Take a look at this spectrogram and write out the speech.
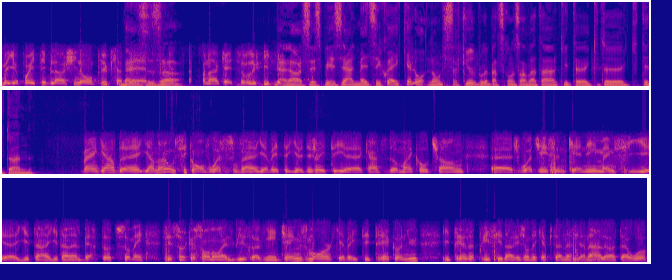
mais il n'a pas été blanchi non plus. Puis ça ben, c'est ça. On enquête sur lui. Non, non, c'est spécial. Mais c'est quoi, quel autre nom qui circule pour le Parti conservateur qui te, qui te, qui t'étonne? Ben, garde, euh, il y en a un aussi qu'on voit souvent. Il avait, il a déjà été euh, candidat Michael Chung. Euh, je vois Jason Kenney, même s'il il est en, il est en Alberta, tout ça. Mais c'est sûr que son nom à lui revient. James Moore, qui avait été très connu et très apprécié dans la région de la capitale nationale, à Ottawa.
